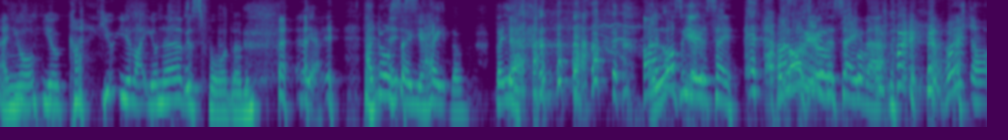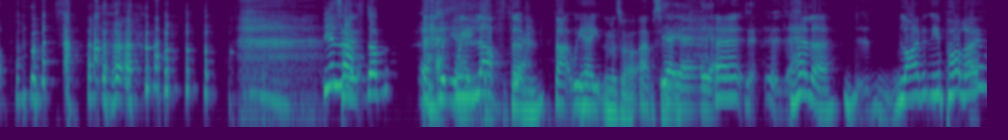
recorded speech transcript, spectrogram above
and you're you're kind of, you're, you're like you're nervous for them Yeah. And also It's- you hate them. But yeah. i love wasn't going to say i, I wasn't going to say that you So- love them. we love Yeah. them, but we hate them as well. Absolutely. Yeah, yeah, Uh, uh, Hella, live at the Apollo.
